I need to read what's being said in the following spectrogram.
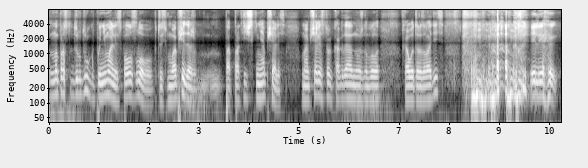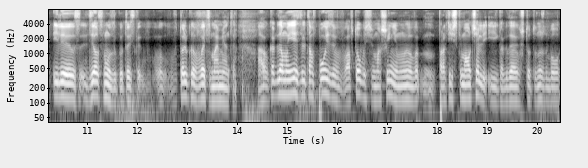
мы просто друг друга понимали с полуслова. То есть мы вообще даже практически не общались. Мы общались только когда нужно было кого-то разводить или, или делать музыку. То есть только в эти моменты. А когда мы ездили там в поезде, в автобусе, в машине, мы практически молчали. И когда что-то нужно было...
